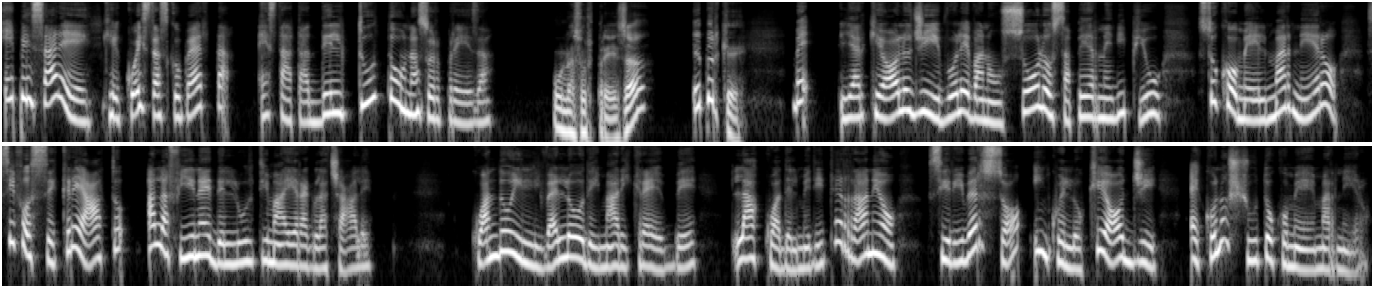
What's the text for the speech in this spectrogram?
E pensare che questa scoperta è stata del tutto una sorpresa. Una sorpresa? E perché? Beh, gli archeologi volevano solo saperne di più su come il Mar Nero si fosse creato alla fine dell'ultima era glaciale. Quando il livello dei mari crebbe, l'acqua del Mediterraneo si riversò in quello che oggi è conosciuto come Mar Nero.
